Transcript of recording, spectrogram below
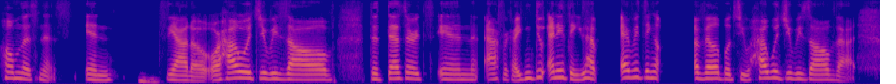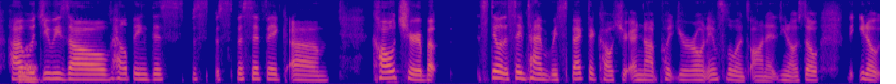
homelessness in Mhm. Seattle or how would you resolve the deserts in Africa you can do anything you have everything available to you how would you resolve that? How Right. would you resolve helping this spe- specific um, culture but still at the same time respect their culture and not put your own influence on it you know? So you know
